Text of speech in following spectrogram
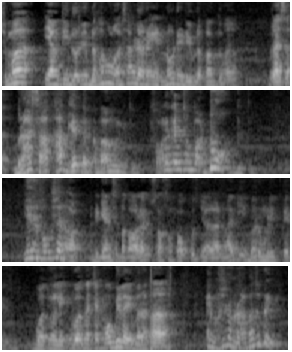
Cuma yang tidur di belakang kalau nggak salah ada Reno deh di belakang tuh. Berasa? Berasa kaget dan kebangun gitu. Soalnya kencang pak. Duh gitu. Ya dan fokusnya. Oh, digan sempat oleng langsung fokus jalan lagi baru melipir. Buat ngeli buat ngecek mobil lah ibaratnya. Eh barusan nabrak apa tuh Pri?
